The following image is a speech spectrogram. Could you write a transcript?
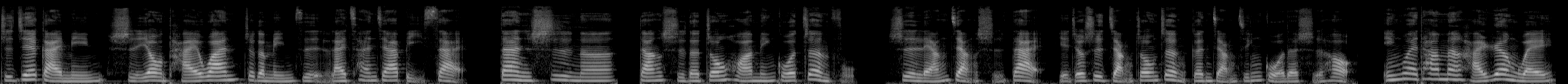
直接改名，使用台湾这个名字来参加比赛。但是呢，当时的中华民国政府。是两蒋时代，也就是蒋中正跟蒋经国的时候，因为他们还认为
